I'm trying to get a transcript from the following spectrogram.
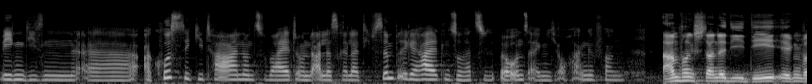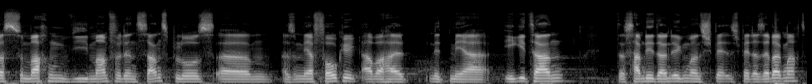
wegen diesen äh, Akustikgitarren und so weiter und alles relativ simpel gehalten. So hat es bei uns eigentlich auch angefangen. Anfangs stand ja die Idee, irgendwas zu machen wie Mumford Sons bloß, ähm, also mehr folkig, aber halt mit mehr E-Gitarren. Das haben die dann irgendwann spä später selber gemacht.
